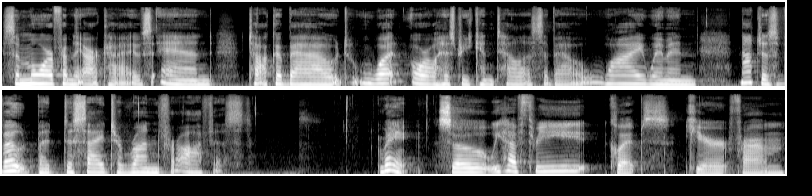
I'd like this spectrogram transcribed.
some more from the archives and talk about what oral history can tell us about why women not just vote, but decide to run for office. Right. So we have three clips here from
